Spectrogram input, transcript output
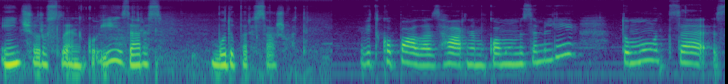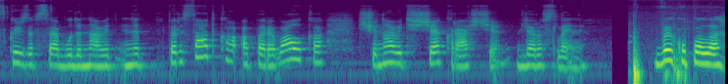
іншу рослинку і зараз буду пересаджувати. Відкопала з гарним комом землі, тому це, скоріш за все, буде навіть не пересадка, а перевалка, що навіть ще краще для рослини. Викопала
